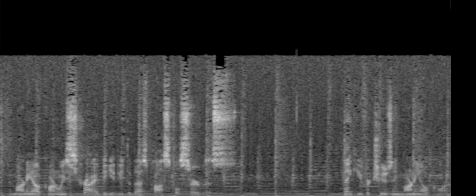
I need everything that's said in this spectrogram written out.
At Marne Elkhorn, we strive to give you the best possible service. Thank you for choosing Marne Elkhorn.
